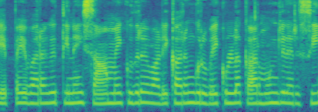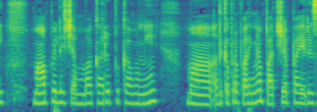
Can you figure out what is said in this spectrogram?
கேப்பை வரகு திணை சாமை குதிரைவாளி கருங்குருவை குள்ளக்கார் மூங்கிலரிசி மாப்பிள்ளை சம்பா கருப்பு கவுனி மா அதுக்கப்புறம் பார்த்திங்கன்னா பச்சைப்பயிறு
